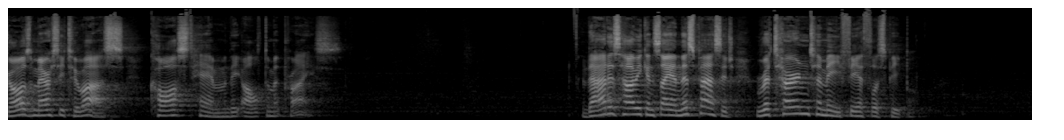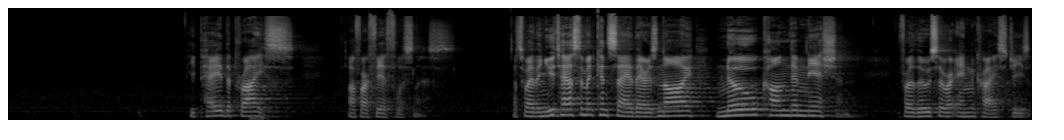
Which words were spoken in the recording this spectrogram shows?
God's mercy to us cost him the ultimate price. That is how we can say in this passage, Return to me, faithless people. He paid the price of our faithlessness. That's why the New Testament can say there is now no condemnation for those who are in Christ Jesus.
